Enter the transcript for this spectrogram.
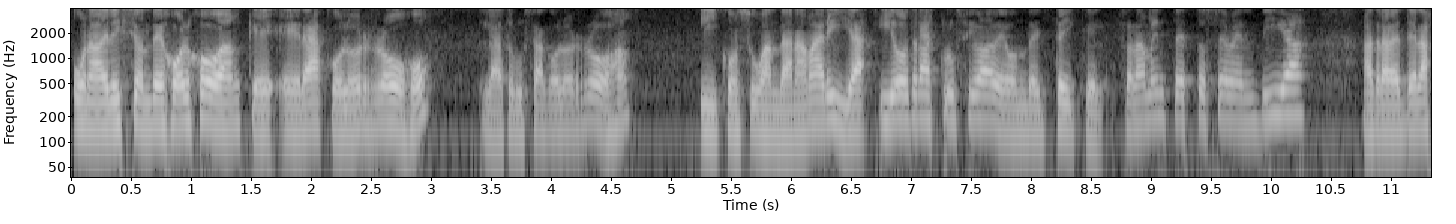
Una edición de Hulk Hogan que era color rojo, la truza color roja y con su bandana amarilla y otra exclusiva de Undertaker. Solamente esto se vendía a través de la,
